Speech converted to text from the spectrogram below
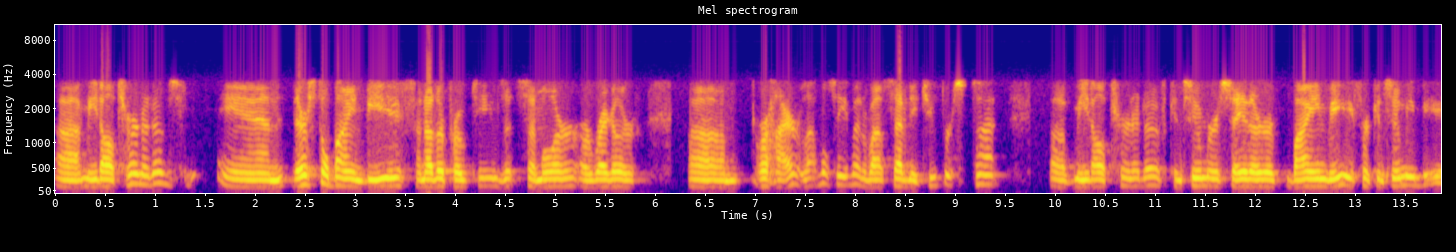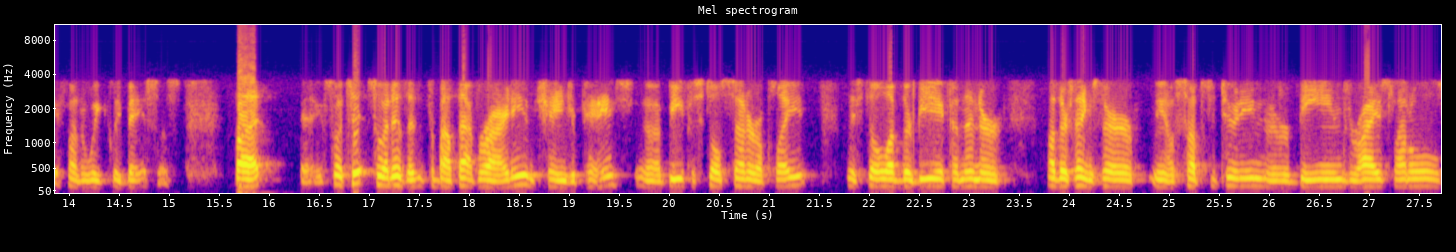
uh, meat alternatives, and they're still buying beef and other proteins at similar or regular um, or higher levels, even about 72% of meat alternative consumers say they're buying beef or consuming beef on a weekly basis. But so it's it, so it is it's about that variety and change of pace. Uh, beef is still center of plate. They still love their beef, and then there are other things they're you know substituting. Are beans, rice, lentils,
